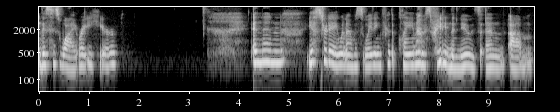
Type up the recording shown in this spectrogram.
This is why, right here. And then yesterday, when I was waiting for the plane, I was reading the news and um,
